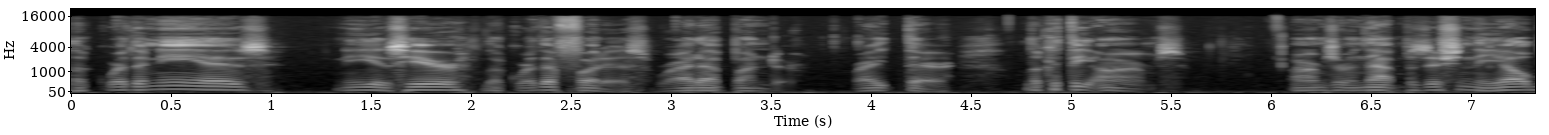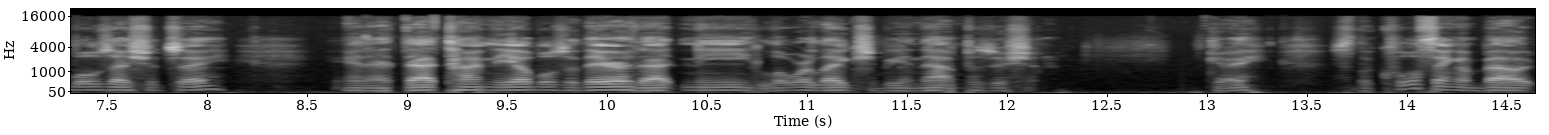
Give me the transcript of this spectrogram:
Look where the knee is. Knee is here. Look where the foot is, right up under, right there. Look at the arms. Arms are in that position, the elbows, I should say. And at that time the elbows are there, that knee, lower leg should be in that position. Okay, so the cool thing about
